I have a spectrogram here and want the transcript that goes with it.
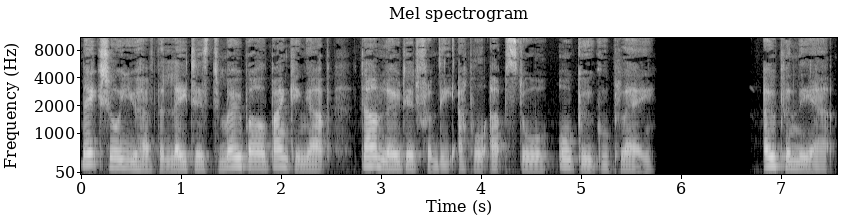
make sure you have the latest mobile banking app downloaded from the Apple App Store or Google Play. Open the app.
